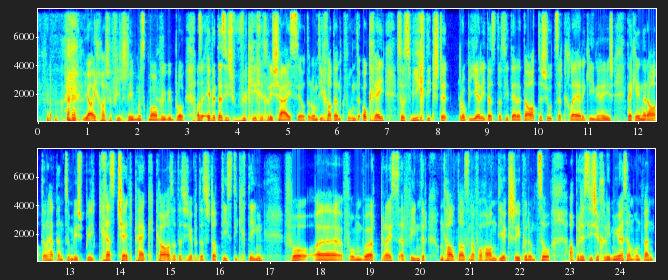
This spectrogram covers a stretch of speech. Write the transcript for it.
ja, ich habe schon viel Schlimmeres gemacht mit meinem Blog. Also eben, das ist wirklich ein bisschen scheiße, oder? Und ich habe dann gefunden, okay, so das Wichtigste probiere dass das in dieser Datenschutzerklärung rein ist. Der Generator hat dann zum Beispiel kein Jetpack gehabt, also das ist eben das Statistikding von, äh, vom WordPress-Erfinder und halt das noch von Hand geschrieben und so. Aber es ist ein bisschen mühsam und wenn die,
